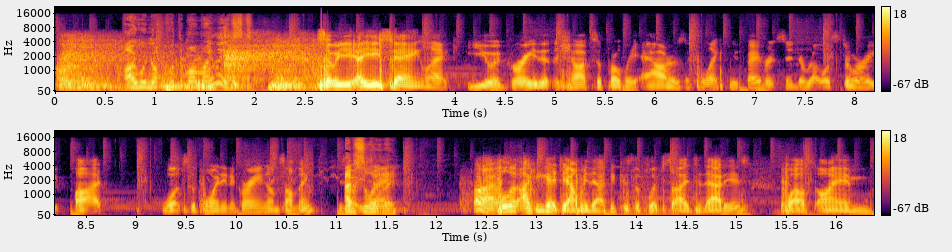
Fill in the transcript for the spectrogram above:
I would not put them on my list. So are you, are you saying like you agree that the Sharks are probably our as a collective favorite Cinderella story, but what's the point in agreeing on something? Is that what you're Absolutely. All right. Well, look, I can get down with that because the flip side to that is, whilst I am,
